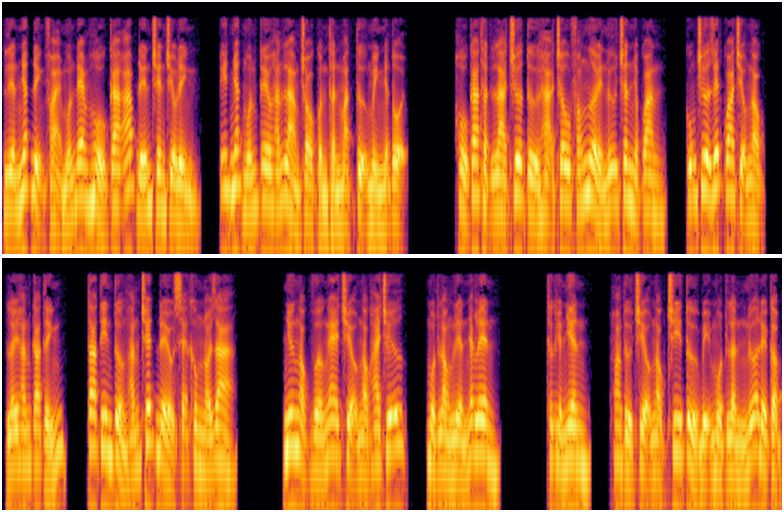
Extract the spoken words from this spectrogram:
liền nhất định phải muốn đem hổ ca áp đến trên triều đình, ít nhất muốn kêu hắn làm cho quần thần mặt tự mình nhận tội. Hổ ca thật là chưa từ Hạ Châu phóng người nữ chân nhập quan, cũng chưa giết qua Triệu Ngọc, lấy hắn ca tính, ta tin tưởng hắn chết đều sẽ không nói ra. Như Ngọc vừa nghe Triệu Ngọc hai chữ, một lòng liền nhắc lên. Thực hiện nhiên, hoàng tử Triệu Ngọc chi tử bị một lần nữa đề cập,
